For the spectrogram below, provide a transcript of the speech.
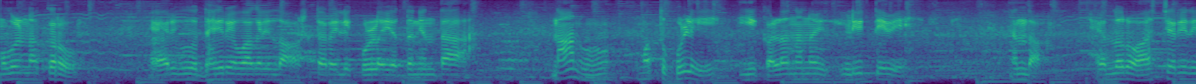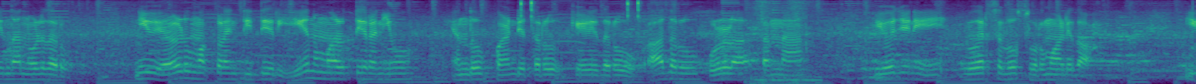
ಮುಗುಳ್ನಕ್ಕರು. ಯಾರಿಗೂ ಧೈರ್ಯವಾಗಲಿಲ್ಲ. ಅಷ್ಟರಲ್ಲಿ ಕುಳ್ಳ ಎದ್ದು ನಿಂತ, ನಾನು ಮತ್ತು ಕುಳ್ಳಿ ಈ ಕಳ್ಳನನ್ನು ಹಿಡಿಯುತ್ತೇವೆ ಎಂದ. ಎಲ್ಲರೂ ಆಶ್ಚರ್ಯದಿಂದ ನೋಡಿದರು. ನೀವು ಎರಡು ಮಕ್ಕಳಂತಿದ್ದೀರಿ. ಏನು ಮಾಡುತ್ತೀರಾ ನೀವು? ಎಂದು ಪಂಡಿತರು ಕೇಳಿದರು. ಆದರೂ ಕುಳ್ಳ ತನ್ನ ಯೋಜನೆ ವಿವರಿಸಲು ಶುರು ಮಾಡಿದ. ಈ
